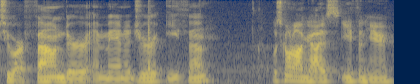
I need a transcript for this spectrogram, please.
to our founder and manager, Ethan. What's going on, guys? Ethan here.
